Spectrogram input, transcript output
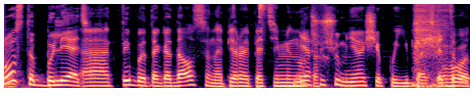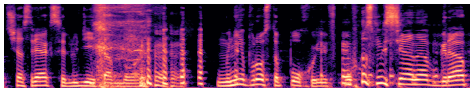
Просто, блять. А, ты бы догадался на первые пяти минутах. Я шучу, мне вообще поебать. Это Вот. вот сейчас реакция людей там была. Мне просто похуй. В космосе она в гробу,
